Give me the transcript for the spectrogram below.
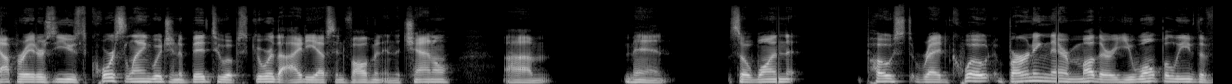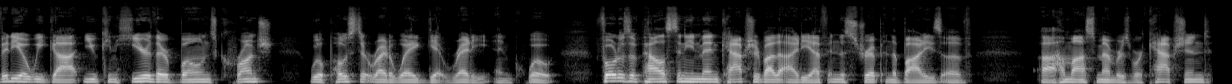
operators used coarse language in a bid to obscure the IDF's involvement in the channel. Um, man, so one post read quote burning their mother you won't believe the video we got you can hear their bones crunch We'll post it right away. Get ready. End quote. Photos of Palestinian men captured by the IDF in the strip and the bodies of uh, Hamas members were captioned.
